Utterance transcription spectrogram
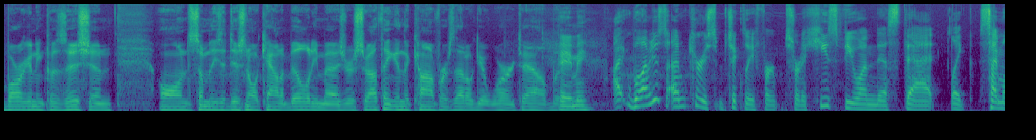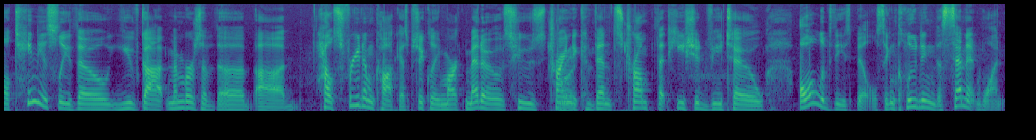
bargaining position on some of these additional accountability measures. So I think in the conference that'll get worked out. But. Amy? I, well, I'm just I'm curious, particularly for sort of Heath's view on this. That like simultaneously, though, you've got members of the uh, House Freedom Caucus, particularly Mark Meadows, who's trying right. to convince Trump that he should veto all of these bills, including the Senate one.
